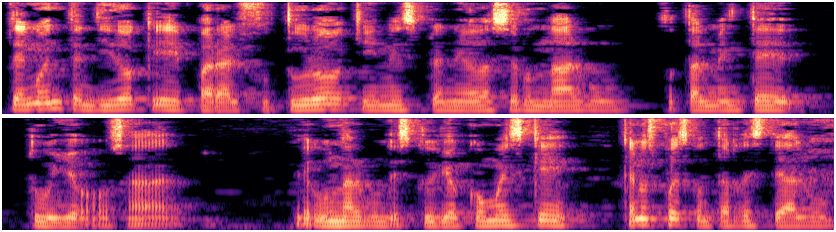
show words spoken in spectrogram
Tengo entendido que para el futuro tienes planeado hacer un álbum totalmente tuyo, o sea, un álbum de estudio. ¿Cómo es que, qué nos puedes contar de este álbum?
